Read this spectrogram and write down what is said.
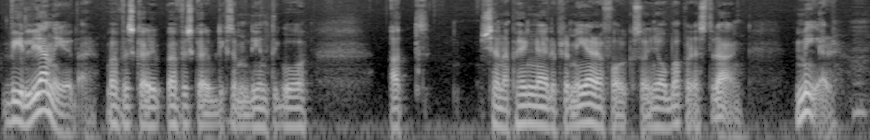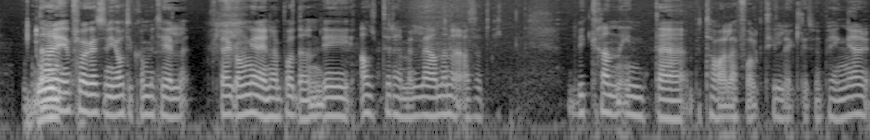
viljan är ju där. Varför ska, varför ska liksom, det inte gå att tjäna pengar eller premiera folk som jobbar på restaurang mer? Då, Det här är en fråga som vi återkommer till flera gånger i den här podden. Det är alltid det här med lönerna. Alltså att vi, vi kan inte betala folk tillräckligt med pengar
